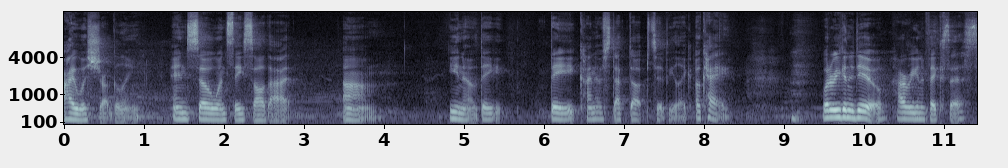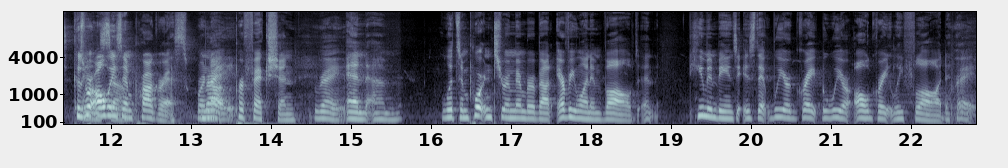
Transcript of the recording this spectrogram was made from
I was struggling. And so once they saw that, um, you know, they they kind of stepped up to be like, okay, what are we gonna do? How are we gonna fix this? Because we're always so- in progress. We're Right. not perfection. right. And um, what's important to remember about everyone involved and human beings is that we are great, but we are all greatly flawed. right.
